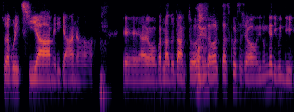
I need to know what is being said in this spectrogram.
sulla polizia americana. Eh, avevamo parlato tanto la volta scorsa, ci eravamo dilungati, quindi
